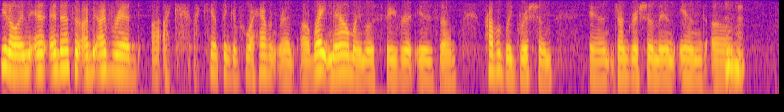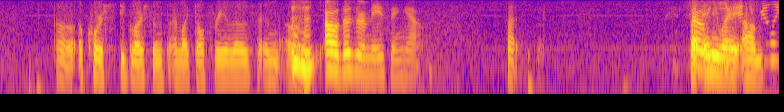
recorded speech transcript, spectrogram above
you know and and, and as a, I mean I've read I can't, I can't think of who I haven't read uh, right now my most favorite is um probably Grisham and John Grisham and and um mm-hmm uh, of course, Stieg Larsson. I liked all three of those, and um, mm-hmm. oh, those are amazing. Yeah. But so but anyway, you, um, really,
